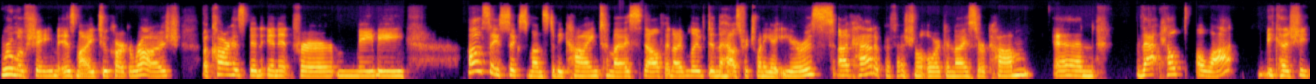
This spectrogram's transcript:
room of shame is my two car garage. A car has been in it for maybe, I'll say six months to be kind to myself. And I've lived in the house for 28 years. I've had a professional organizer come, and that helped a lot because she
